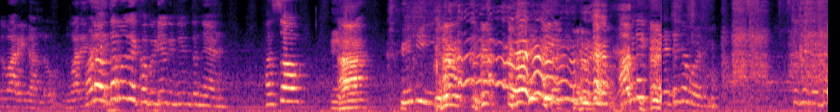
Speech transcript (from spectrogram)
ਦੁਬਾਰੇ ਕਰ ਲਓ ਦੁਬਾਰੇ ਹੁਣ ਉਧਰ ਨੂੰ ਦੇਖੋ ਵੀਡੀਓ ਕਿੰਨੀ ਹੁੰਦੀ ਨਿਆਣੇ। ਹੱਸੋ। ਹਾਂ। ਆਮਨੇ ਕਿੱਡੇ ਨਾ ਬੋਲ। ਤੁਸੀਂ ਕਿੱਡੇ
